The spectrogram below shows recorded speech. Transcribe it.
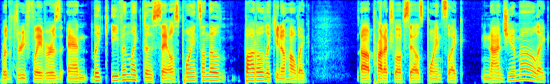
were the three flavors. And like even like the sales points on the bottle, like you know how like uh, products will have sales points, like non GMO, like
